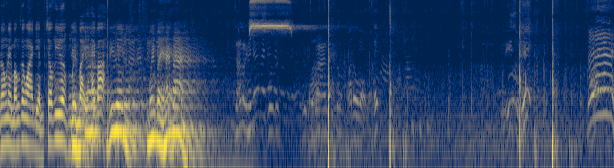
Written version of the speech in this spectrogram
phổ thông đánh bóng ra ngoài điểm cho Vi Hương Điểm 17 cho 23 Vi Hương 17 23. Bắt đầu bỏ bỏ hết Xử lý, xử lý Đây, đây, đây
